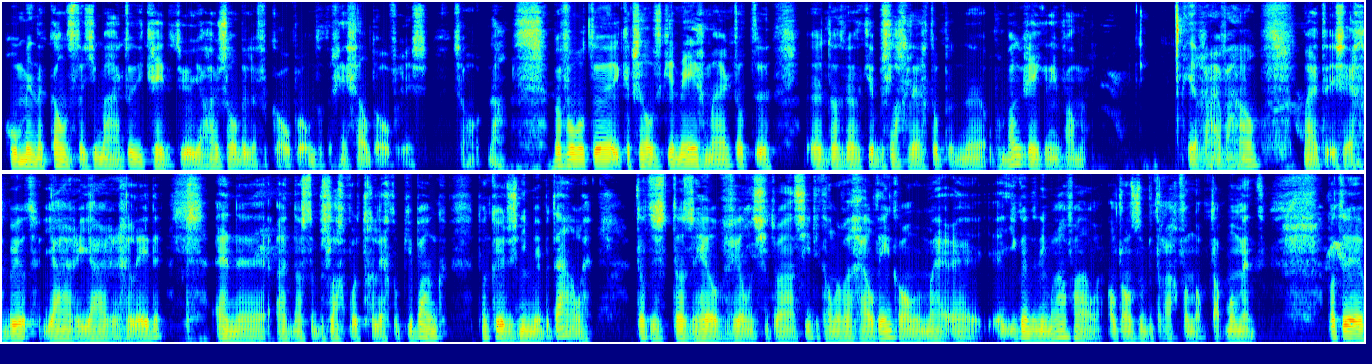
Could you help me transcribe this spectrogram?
hoe minder kans dat je maakt dat die crediteur je huis zal willen verkopen, omdat er geen geld over is. Zo, nou, bijvoorbeeld, uh, ik heb zelfs een keer meegemaakt dat, uh, uh, dat een keer beslag gelegd op een, op een bankrekening van me. Heel raar verhaal, maar het is echt gebeurd, jaren, jaren geleden. En als er beslag wordt gelegd op je bank, dan kun je dus niet meer betalen. Dat is, dat is een heel vervelende situatie. Er kan er wel geld inkomen, maar uh, je kunt het niet meer afhalen. Althans, het bedrag van op dat moment. Wat, uh,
